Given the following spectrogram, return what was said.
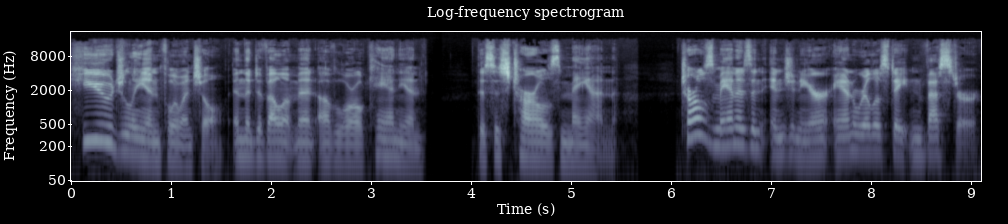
hugely influential in the development of Laurel Canyon. This is Charles Mann. Charles Mann is an engineer and real estate investor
